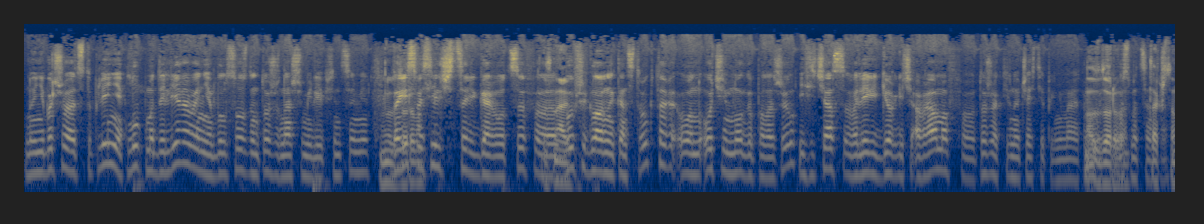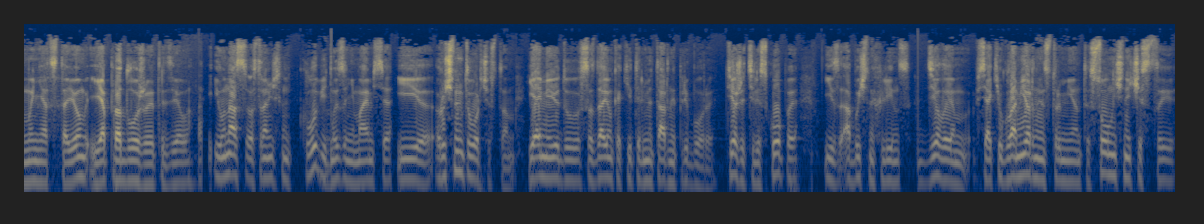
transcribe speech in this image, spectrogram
Ну и небольшое отступление. Клуб моделирования был создан тоже нашими лепсинцами. Ну, Борис здорово. Васильевич Царегородцев, э, Знаю. бывший главный конструктор автор, он очень много положил. И сейчас Валерий Георгиевич Аврамов э, тоже активное участие принимает. Ну, здорово. Так что мы не отстаем, и я продолжу это дело. И у нас в астрономическом клубе мы занимаемся и ручным творчеством. Я имею в виду, создаем какие-то элементарные приборы. Те же телескопы из обычных линз. Делаем всякие угломерные инструменты, солнечные часы,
